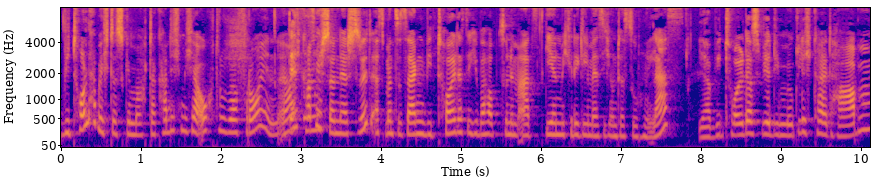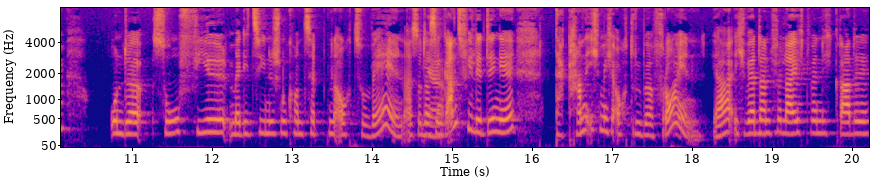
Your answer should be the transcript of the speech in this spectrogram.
wie toll habe ich das gemacht? Da kann ich mich ja auch drüber freuen. Ja? Das ich kann ist ja schon der Schritt, erstmal zu sagen, wie toll, dass ich überhaupt zu einem Arzt gehe und mich regelmäßig untersuchen lasse. Ja, wie toll, dass wir die Möglichkeit haben, unter so viel medizinischen Konzepten auch zu wählen. Also das ja. sind ganz viele Dinge, da kann ich mich auch drüber freuen. Ja, ich werde dann mhm. vielleicht, wenn ich gerade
